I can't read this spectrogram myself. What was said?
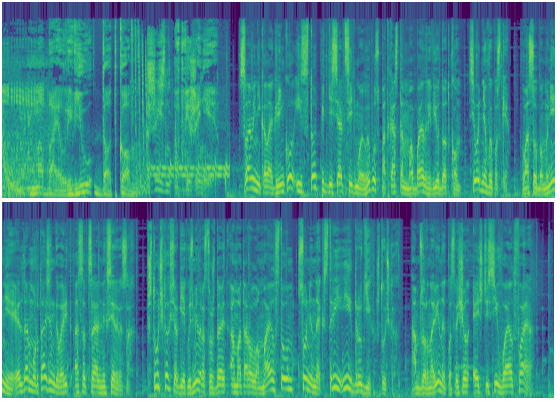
MobileReview.com Жизнь в движении С вами Николай Гринько и 157 выпуск подкаста MobileReview.com Сегодня в выпуске В особом мнении Эльдар Муртазин говорит о социальных сервисах штучках Сергей Кузьмин рассуждает о Motorola Milestone, Sony Nex 3 и других штучках. Обзор новинок посвящен HTC Wildfire.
